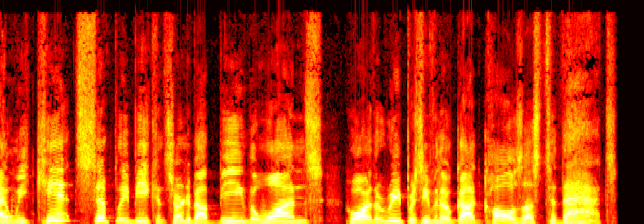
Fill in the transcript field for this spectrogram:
And we can't simply be concerned about being the ones who are the reapers, even though God calls us to that.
